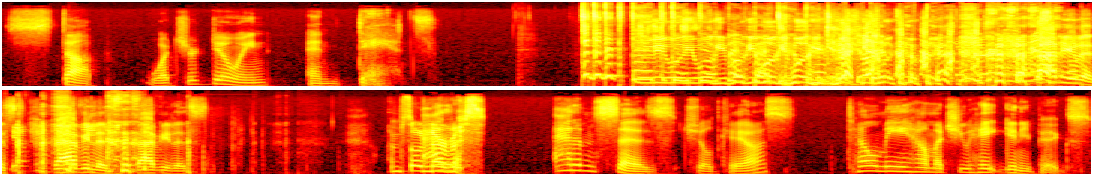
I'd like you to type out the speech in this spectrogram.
stop. what you're doing and dance. Boogie, woogie, woogie, boogie, woogie, woogie, woogie. fabulous, fabulous, fabulous. I'm so Adam- nervous. Adam says, Chilled Chaos, tell me how much you hate guinea pigs.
